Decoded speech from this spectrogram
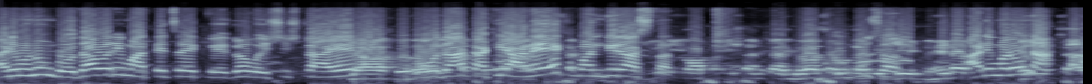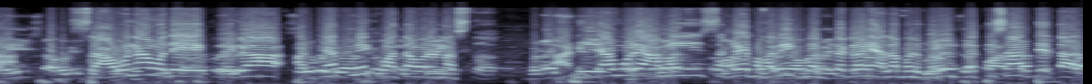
आणि म्हणून गोदावरी मातेचं एक वेगळं वैशिष्ट्य आहे. गोदाकाठी अनेक मंदिरं असतात. आणि म्हणून श्रावणामध्ये एक वेगळा आध्यात्मिक वातावरण असतं. आणि त्यामुळे आम्ही सगळे भाविक भक्तगण याला भरभरून प्रतिसाद देतात.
